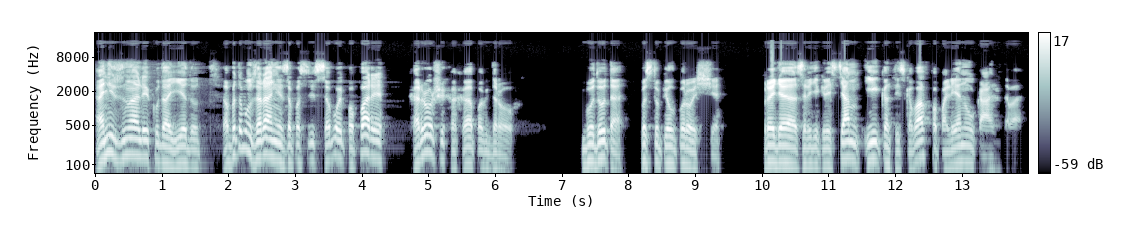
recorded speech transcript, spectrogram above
Они знали, куда едут, а потому заранее запасли с собой по паре хороших охапок дров. Будута поступил проще, пройдя среди крестьян и конфисковав по полену у каждого.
